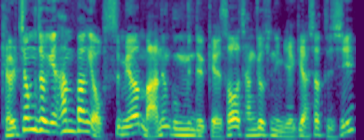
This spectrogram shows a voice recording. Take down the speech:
결정적인 한 방이 없으면 많은 국민들께서 장 교수님 얘기하셨듯이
